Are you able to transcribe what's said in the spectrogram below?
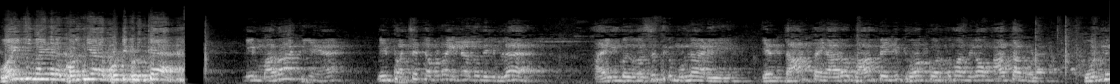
ஒய்ஜி மைந்தனை குழந்தையால கூட்டி கொடுக்க. நீ மராட்டிய நீ பச்சை தமிழ் என்ன தெரியுமில ஐம்பது வருஷத்துக்கு முன்னாடி என் தாத்தா யாரோ பாம்பேக்கு போக்குவரத்துமா அதுக்கு அவங்க ஆத்தா கூட. ஒண்ணு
